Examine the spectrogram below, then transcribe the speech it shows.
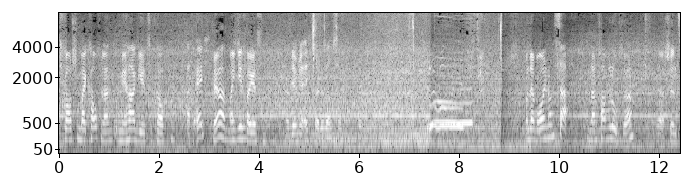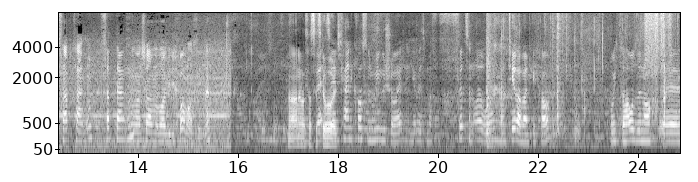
Ich war auch schon bei Kaufland, um mir Haargel zu kaufen. Ach echt? Ja, mein Gel vergessen. Ja, wir haben ja echt heute Samstag. Und dann brauche ich noch einen Sub. Und dann fahren wir los, oder? Ja, schön Sub tanken. Sub Und tanken. dann schauen wir mal, wie die Form aussieht, ne? Arne, was hast du jetzt Es werden geholt? keine Kosten und Mühen gescheut. Ich habe jetzt mal für 14 Euro ein Teraband gekauft. Wo ich zu Hause noch, äh,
